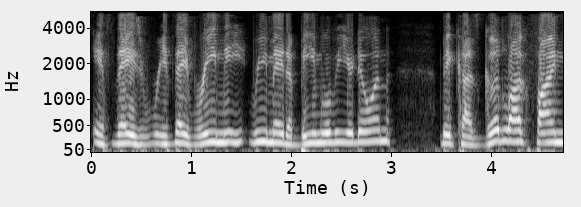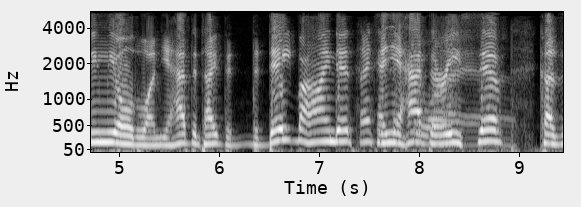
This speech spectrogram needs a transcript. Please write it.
if they if they've remade remade a B movie you're doing. Because good luck finding the old one. You have to type the, the date behind it, and you have to resift because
